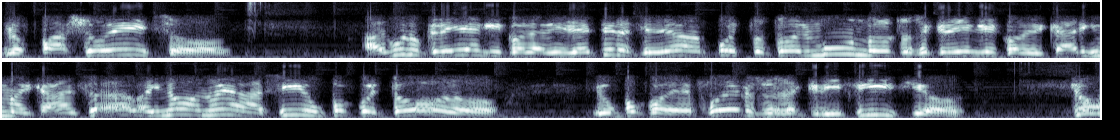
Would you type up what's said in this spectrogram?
nos pasó eso. Algunos creían que con la billetera se llevaban puesto todo el mundo, otros se creían que con el carisma alcanzaba. Y no, no es así, un poco de todo. Y un poco de esfuerzo, sacrificio. Yo,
